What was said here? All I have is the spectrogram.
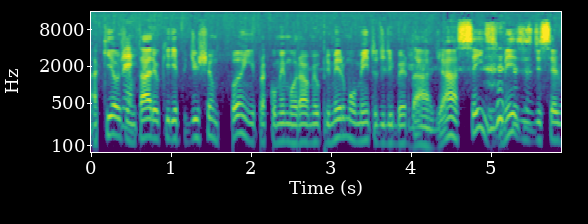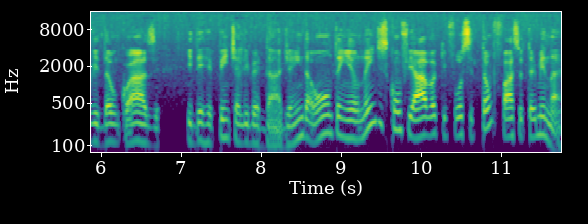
Aqui ao É. jantar eu queria pedir champanhe para comemorar o meu primeiro momento de liberdade. Ah, seis meses de servidão quase. E de repente a liberdade. Ainda ontem eu nem desconfiava que fosse tão fácil terminar.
